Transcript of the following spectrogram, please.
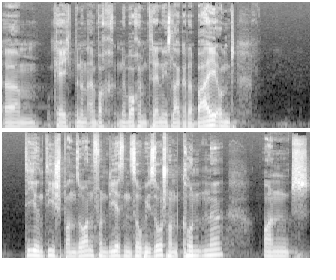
ähm, okay, ich bin dann einfach eine Woche im Trainingslager dabei und die und die Sponsoren von dir sind sowieso schon Kunden und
